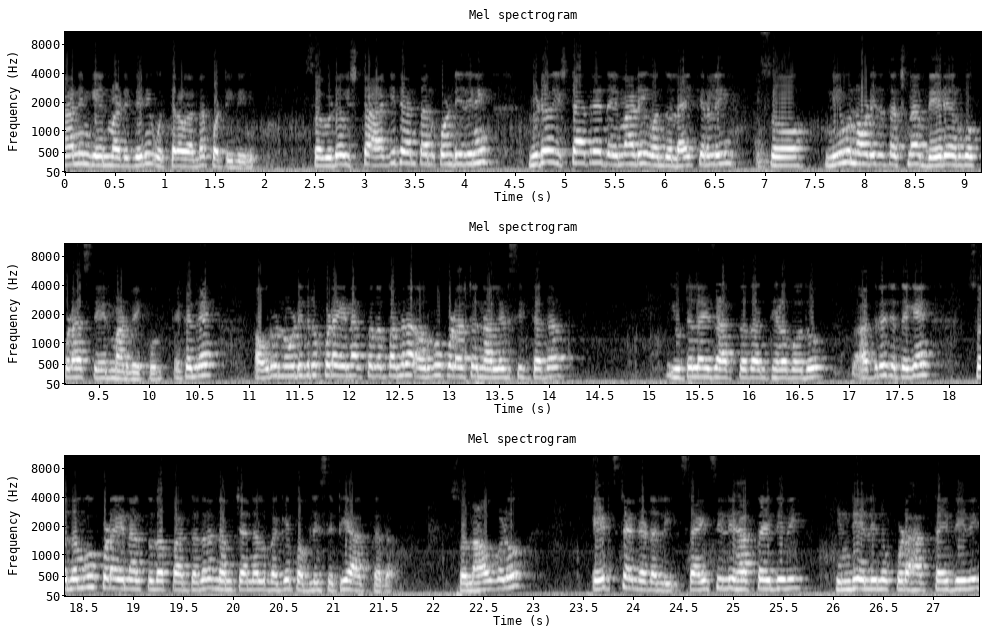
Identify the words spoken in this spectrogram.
ನಾನು ನಿಮ್ಗೆ ಏನು ಮಾಡಿದ್ದೀನಿ? ಉತ್ತರಗಳನ್ನ ಕೊಟ್ಟಿದ್ದೀನಿ. ಸೊ ವಿಡಿಯೋ ಇಷ್ಟ ಆಗಿದೆ ಅಂತ ಅನ್ಕೊಂಡಿದ್ದೀನಿ. ವಿಡಿಯೋ ಇಷ್ಟ ಆದ್ರೆ ದಯಮಾಡಿ ಒಂದು ಲೈಕ್ ಇರಲಿ. ಸೊ ನೀವು ನೋಡಿದ ತಕ್ಷಣ ಬೇರೆಯವ್ರಿಗೂ ಕೂಡ ಶೇರ್ ಮಾಡಬೇಕು. ಯಾಕಂದ್ರೆ ಅವರು ನೋಡಿದ್ರು ಕೂಡ ಏನಾಗ್ತದಪ್ಪ ಅಂದ್ರೆ ಅವ್ರಿಗೂ ಕೂಡ ಅಷ್ಟು ನಾಲೆಡ್ಜ್ ಸಿಗ್ತದ ಯುಟಿಲೈಸ್ ಆಗ್ತದ ಅಂತ ಹೇಳ್ಬೋದು. ಅದ್ರ ಜೊತೆಗೆ ಸೊ ನಮಗೂ ಕೂಡ ಏನಾಗ್ತದಪ್ಪ ಅಂತಂದ್ರೆ ನಮ್ಮ ಚಾನಲ್ ಬಗ್ಗೆ ಪಬ್ಲಿಸಿಟಿ ಆಗ್ತದ. ಸೊ ನಾವುಗಳು ಏಟ್ ಸ್ಟ್ಯಾಂಡರ್ಡ್ ಅಲ್ಲಿ ಸೈನ್ಸ್ ಇಲ್ಲಿ ಹಾಕ್ತಾ ಇದ್ದೀವಿ, ಹಿಂದಿಯಲ್ಲಿನೂ ಕೂಡ ಹಾಕ್ತಾ ಇದ್ದೀವಿ.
